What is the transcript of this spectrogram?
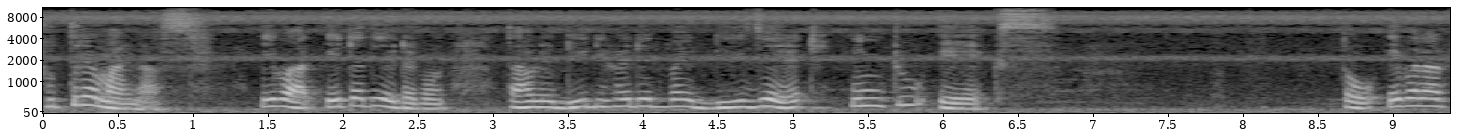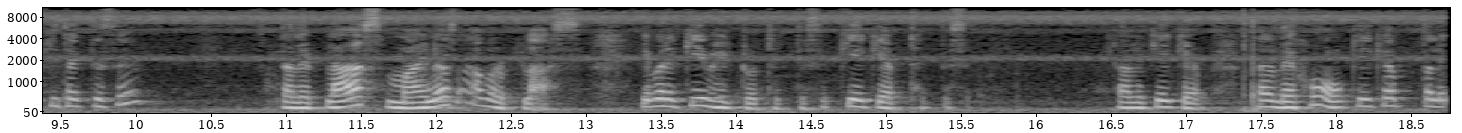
সূত্রের মাইনাস এবার এটা দিয়ে এটা গুণ। তাহলে D divided by D Z into X তো এবার আর কি থাকতেছে? তাহলে প্লাস মাইনাস আবার প্লাস এবারে কে ভেক্টর থাকতেছে কে ক্যাপ থাকতেছে। তাহলে কে ক্যাপ। তাহলে দেখো কে ক্যাপ তাহলে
